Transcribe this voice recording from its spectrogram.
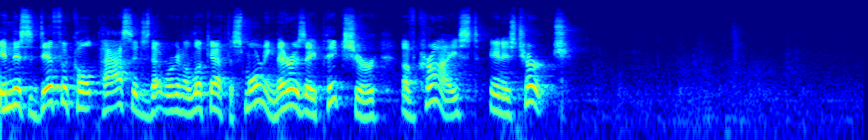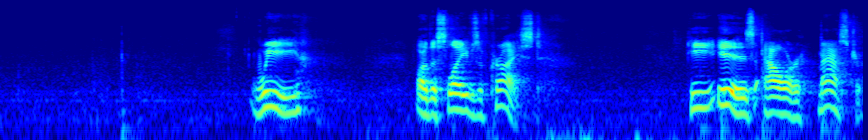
in this difficult passage that we're going to look at this morning, there is a picture of Christ in His church. We are the slaves of Christ. He is our master.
